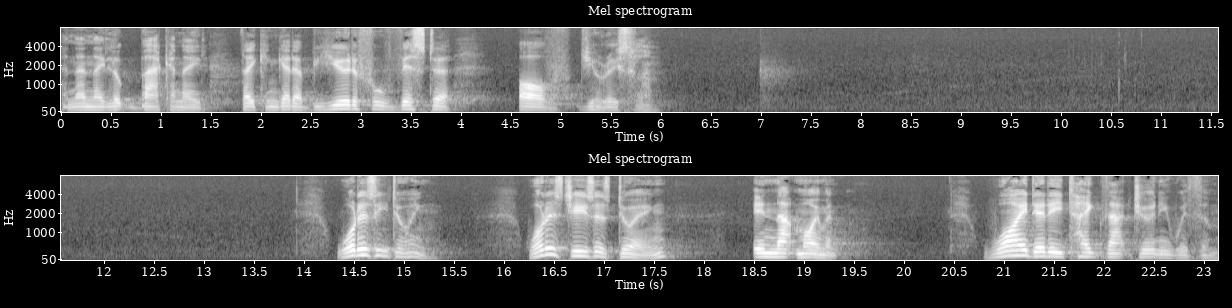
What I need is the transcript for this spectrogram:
And then they look back and they, they can get a beautiful vista of Jerusalem. What is he doing? What is Jesus doing in that moment? Why did he take that journey with them?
